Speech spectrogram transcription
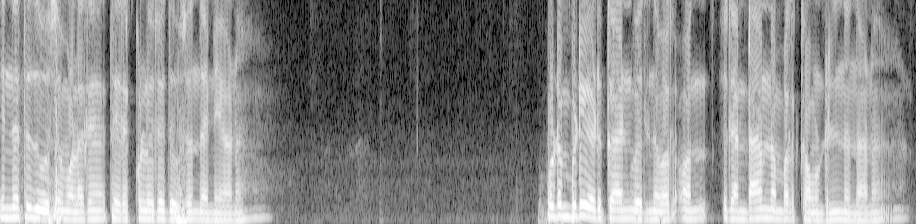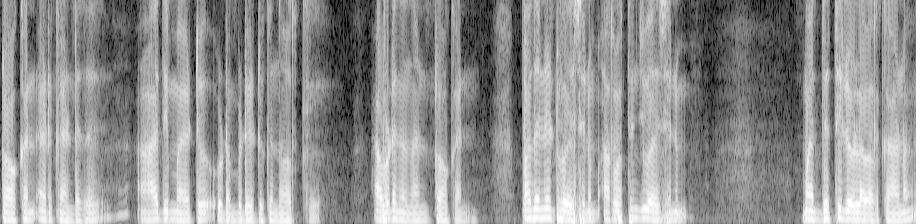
ഇന്നത്തെ ദിവസം വളരെ തിരക്കുള്ളൊരു ദിവസം തന്നെയാണ്. ഉടമ്പടി എടുക്കാൻ വരുന്നവർ രണ്ടാം നമ്പർ കൗണ്ടിൽ നിന്നാണ് ടോക്കൺ എടുക്കേണ്ടത്. ആദ്യമായിട്ട് ഉടമ്പടി എടുക്കുന്നവർക്ക് അവിടെ നിന്നാണ് ടോക്കൺ. പതിനെട്ട് വയസ്സിനും അറുപത്തഞ്ച് വയസ്സിനും മധ്യത്തിലുള്ളവർക്കാണ്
